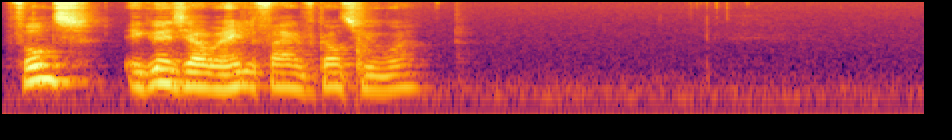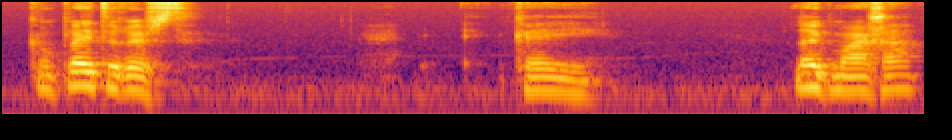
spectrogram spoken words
Fons, ik wens jou een hele fijne vakantie, jongen. Complete rust. Oké. Leuk, Marga.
